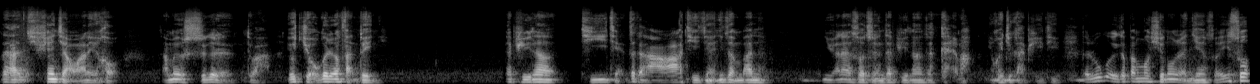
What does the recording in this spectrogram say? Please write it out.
大家宣讲完了以后，咱们有十个人，对吧？有九个人反对你，在 PPT 上提意见，这个啊啊提意见，你怎么办呢？你原来说只能在 PPT 上再改嘛，你回去改 PPT。那如果有一个办公协同软件说，哎，说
